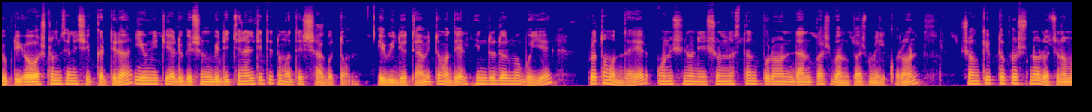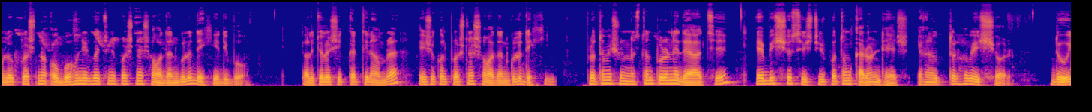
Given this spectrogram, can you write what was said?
সুপ্রিয় অষ্টম শ্রেণির শিক্ষার্থীরা ইউনিটি এডুকেশন বিডি চ্যানেলটিতে তোমাদের স্বাগতম। এই ভিডিওতে আমি তোমাদের হিন্দু ধর্ম বইয়ে প্রথম অধ্যায়ের অনুশীলনী শূন্যস্থান পূরণ ডানপাশ বামপাশ মিলকরণ, সংক্ষিপ্ত প্রশ্ন, রচনামূলক প্রশ্ন ও বহু নির্বাচনী প্রশ্নের সমাধানগুলো দেখিয়ে দিব। তাহলে চলো শিক্ষার্থীরা, আমরা এই সকল প্রশ্নের সমাধানগুলো দেখি। প্রথমে শূন্যস্থান পূরণে দেওয়া আছে, এ বিশ্ব সৃষ্টির প্রথম কারণ ঢেস এখানে উত্তর হবে ঈশ্বর। দুই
